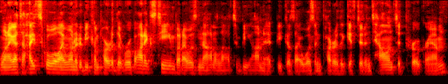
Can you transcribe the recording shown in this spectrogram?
when I got to high school, I wanted to become part of the robotics team, but I was not allowed to be on it because I wasn't part of the gifted and talented program.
